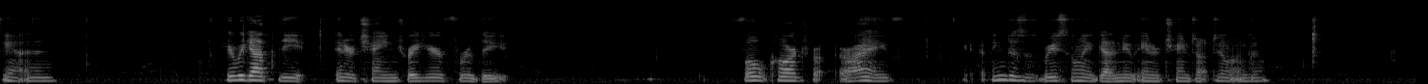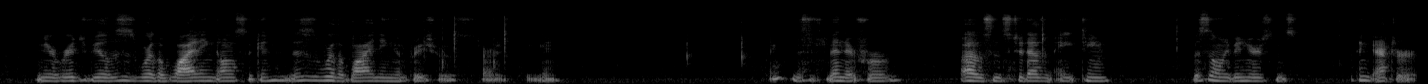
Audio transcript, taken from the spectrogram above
So yeah, and then here we got the interchange right here for the Folk Car Drive. I think this is recently got a new interchange not too long ago near Ridgeville. This is where the widening also again. This is where the widening I'm pretty sure started again. I think this has been there for oh since 2018. This has only been here since I think after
